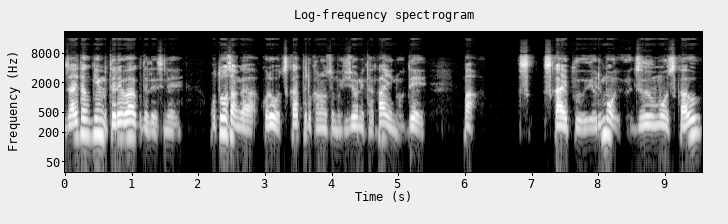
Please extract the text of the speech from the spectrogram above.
在宅勤務、テレワークでですね、お父さんがこれを使っている可能性も非常に高いので、まあ、スカイプよりもズームを使う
